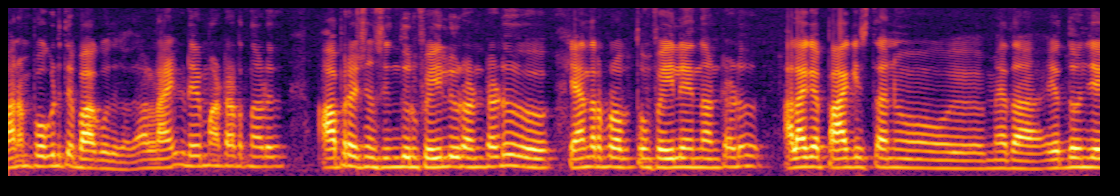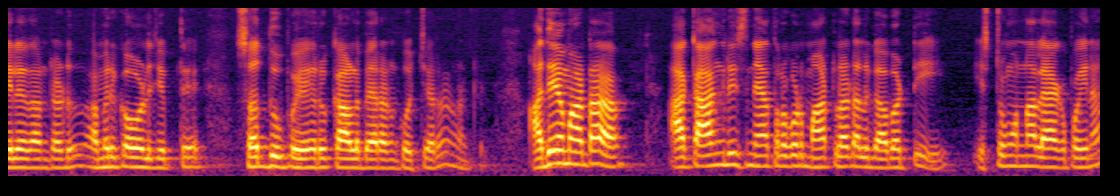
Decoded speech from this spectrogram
మనం పొగిడితే బాగోదు కదా. వాళ్ళ నాయకుడు ఏం మాట్లాడుతున్నాడు? ఆపరేషన్ సింధూర్ ఫెయిల్యూర్ అంటాడు కేంద్ర ప్రభుత్వం ఫెయిల్ అయింది అంటాడు అలాగే పాకిస్తాన్ మీద యుద్ధం చేయలేదంటాడు అమెరికా వాళ్ళు చెప్తే సర్దుపోయారు కాళ్ళ బేరానికి వచ్చారు అని అంటాడు. అదే మాట ఆ కాంగ్రెస్ నేతలు కూడా మాట్లాడాలి కాబట్టి ఇష్టం ఉన్నా లేకపోయినా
